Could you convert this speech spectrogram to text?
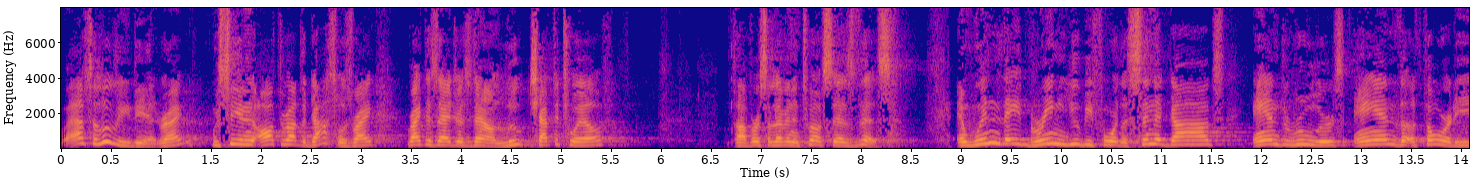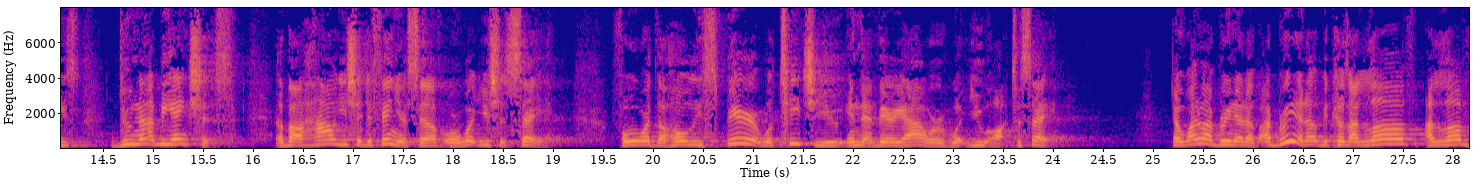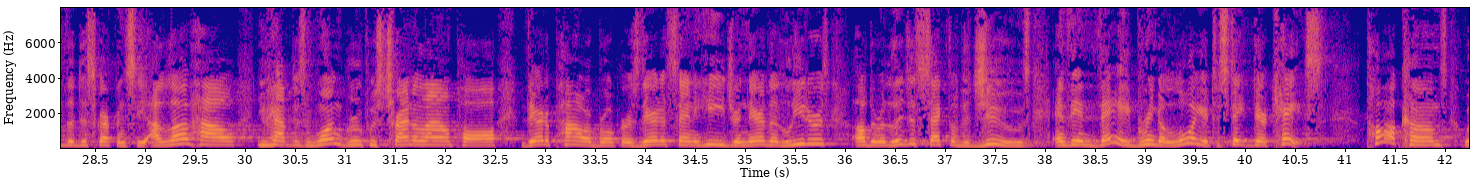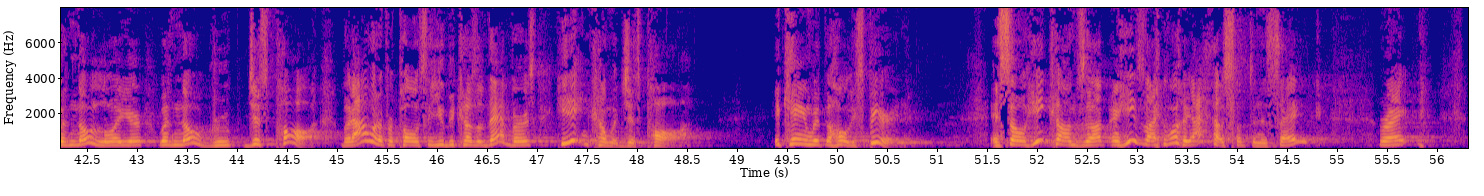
Well, absolutely he did, right? We see it all throughout the Gospels, right? Write this address down. Luke chapter 12, uh, verse 11 and 12 says this And when they bring you before the synagogues and the rulers and the authorities, do not be anxious about how you should defend yourself or what you should say. For the Holy Spirit will teach you in that very hour what you ought to say. Now, why do I bring that up? I bring it up because I love, I love the discrepancy. I love how you have this one group who's trying to lie on Paul. They're the power brokers. They're the Sanhedrin. They're the leaders of the religious sect of the Jews. And then they bring a lawyer to state their case. Paul comes with no lawyer, with no group, just Paul. But I want to propose to you because of that verse, he didn't come with just Paul. It came with the Holy Spirit. And so he comes up and he's like, well, I have something to say right?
